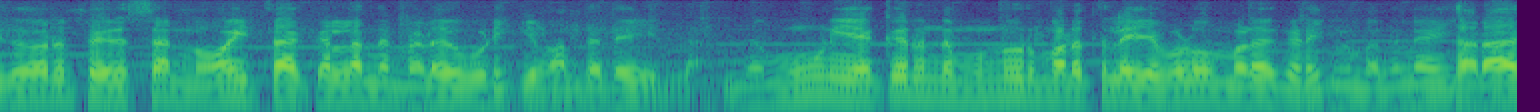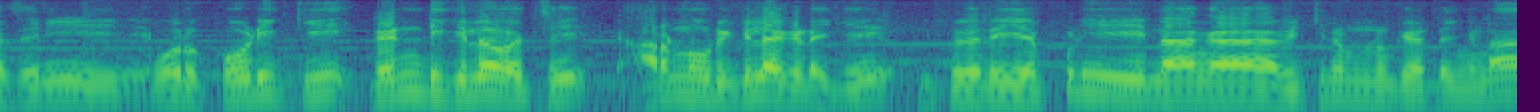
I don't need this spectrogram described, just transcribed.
இதுவரை பெருசாக நோய் தாக்கல் அந்த மிளகு குடிக்கு வந்ததே இல்லை. இந்த மூணு ஏக்கர் இந்த முந்நூறு மரத்தில் எவ்வளோ மிளகு கிடைக்கும் பார்த்தீங்கன்னா சராசரி ஒரு கொடிக்கு ரெண்டு கிலோ வச்சு அறநூறு கிலோ கிடைக்கு. இப்போ இதை எப்படி நாங்கள் விற்கணும்னு கேட்டிங்கன்னா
